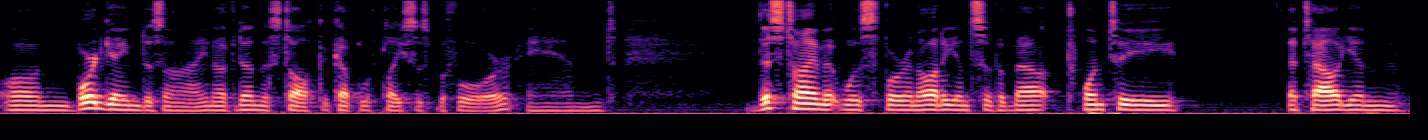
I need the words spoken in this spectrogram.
on board game design. I've done this talk a couple of places before, and this time it was for an audience of about 20 Italian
